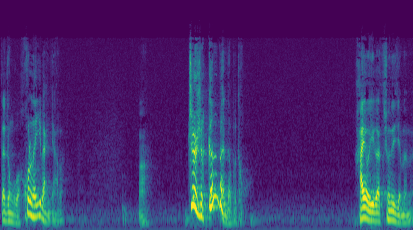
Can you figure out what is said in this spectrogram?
在中国混了一百年了，这是根本的不同。还有一个兄弟姐妹们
